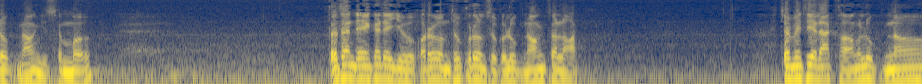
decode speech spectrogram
ลูกน้องอยู่เสมอ ตัวท่านเองก็ได้อยู่ร่วมทุกข์ร่วมสุขกับลูกน้องตลอดจนเป็นที่รักของลูกน้อง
